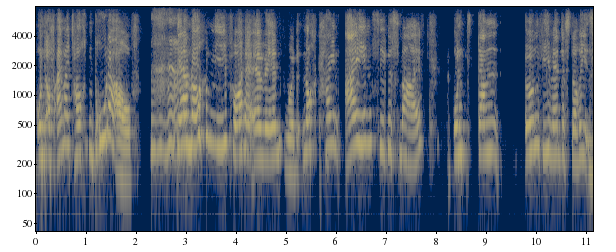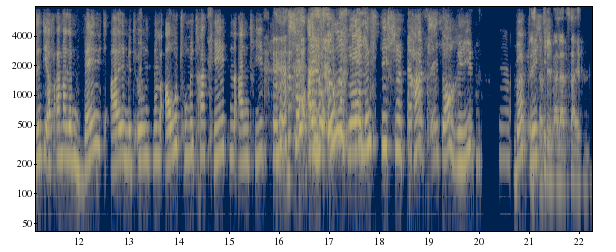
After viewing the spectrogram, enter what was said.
Und auf einmal taucht ein Bruder auf, der noch nie vorher erwähnt wurde. Noch kein einziges Mal. Und dann irgendwie während der Story sind die auf einmal im Weltall mit irgendeinem Auto mit Raketenantrieb. So eine unrealistische Kack-Story. Ja. Wirklich. Bester Film aller Zeiten.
